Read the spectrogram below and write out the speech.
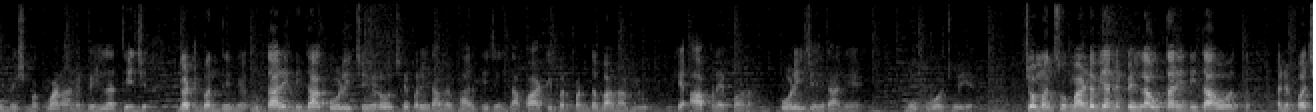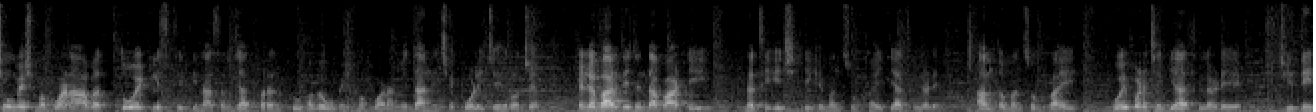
ઉમેશ મકવાણાને પહેલાથી જ ગઠબંધનને ઉતારી દીધા. કોળી ચહેરો છે. પરિણામે ભારતીય જનતા પાર્ટી પર પણ દબાણ આવ્યું કે આપણે પણ કોળી ચહેરાને મૂકવો જોઈએ. જો મનસુખ માંડવિયાને પહેલા ઉતારી દીધા હોત અને પછી ઉમેશ મકવાણા આવત, તો એટલી સ્થિતિ ના સર્જાત. પરંતુ હવે ઉમેશ મકવાણા મેદાને છે, કોળી ચહેરો છે, એટલે ભારતીય જનતા પાર્ટી નથી ઈચ્છતી કે મનસુખભાઈ ત્યાંથી લડે. આમ તો મનસુખભાઈ કોઈ પણ જગ્યાથી લડે, જીતી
